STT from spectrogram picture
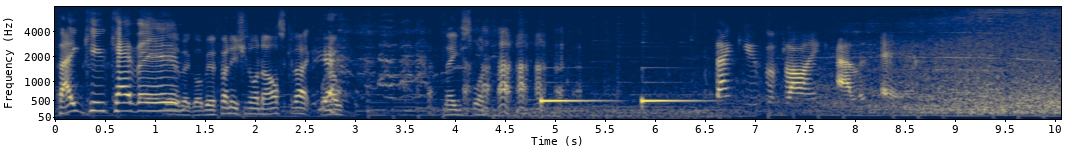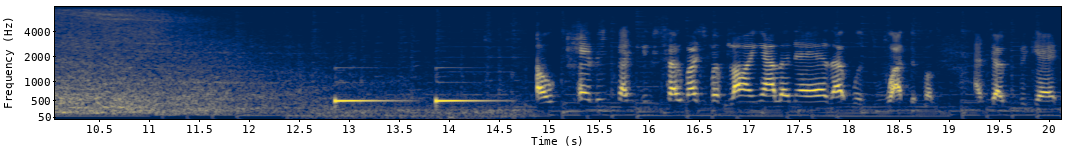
Thank you, Kevin. There Kevin. we go. We're finishing on arse crack. Wow. nice one. Thank you for flying Alan Air. Oh, Kevin, thank you so much for flying Alan Air. That was wonderful. And don't forget,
